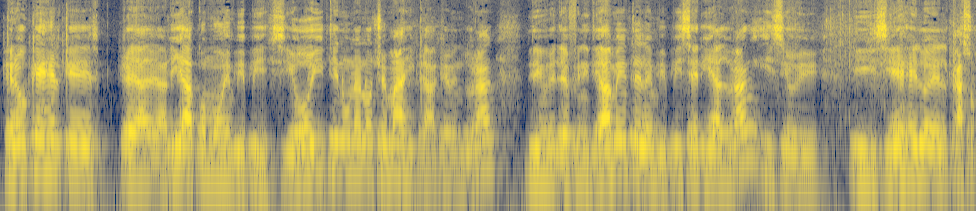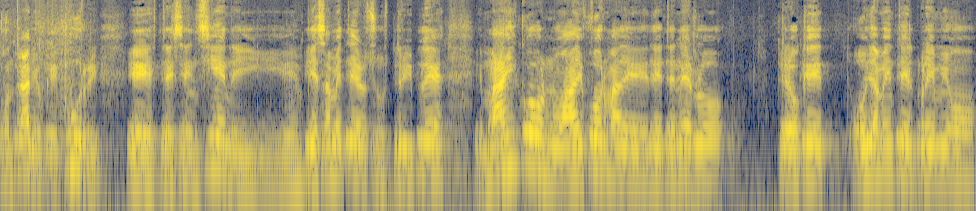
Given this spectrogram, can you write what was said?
creo que es el que quedaría como MVP. Si hoy tiene una noche mágica Kevin Durant, di- definitivamente el MVP sería Durant y si, y si es el, el caso contrario, que Curry este, se enciende y empieza a meter sus triples mágicos, no hay forma de, de tenerlo. Creo que obviamente el premio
